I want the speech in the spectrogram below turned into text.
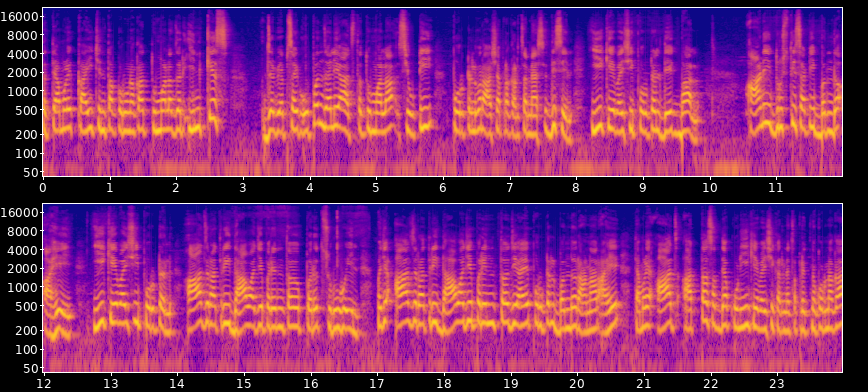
तर त्यामुळे काही चिंता करू नका. तुम्हाला जर इन केस जर वेबसाईट ओपन झाली आज तर तुम्हाला शेवटी पोर्टलवर अशा प्रकारचा मॅसेज दिसेल. E K Y C portal देखभाल आणि दुरुस्तीसाठी बंद आहे. E K Y C portal आज रात्री दहा वाजेपर्यंत परत सुरू होईल. म्हणजे आज रात्री दहा वाजेपर्यंत जे आहे पोर्टल बंद राहणार आहे. त्यामुळे आज आत्ता सध्या कोणीही के वाय सी करण्याचा प्रयत्न करू नका.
